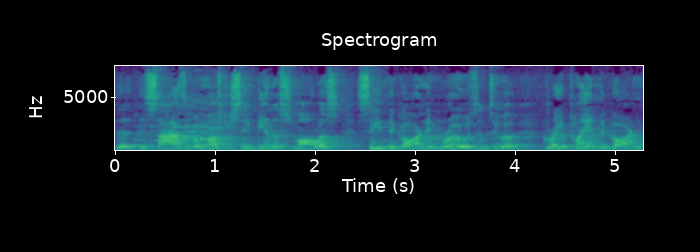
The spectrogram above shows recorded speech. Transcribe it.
the, the, size of a mustard seed being the smallest seed in the garden and grows into a great plant in the garden,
